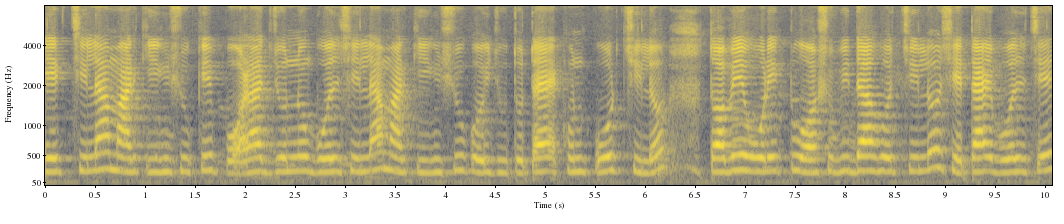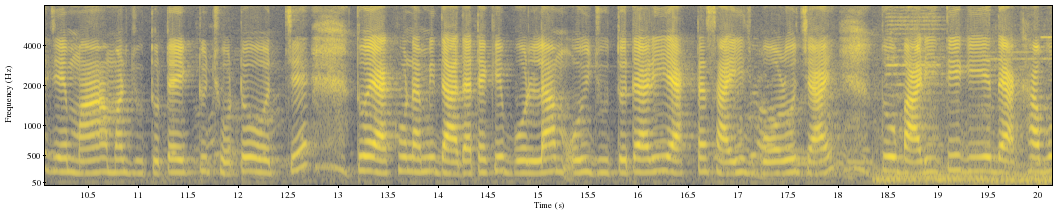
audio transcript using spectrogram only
দেখছিলাম, আর কিংসুকে পরার জন্য বলছিলাম, আর কিংসুক ওই জুতোটা এখন পরছিল। তবে ওর একটু অসুবিধা হচ্ছিল, সেটাই বলছে যে, মা, আমার জুতোটা একটু ছোট হচ্ছে। তো এখন আমি দাদাটাকে বললাম, ওই জুতোটারই একটা সাইজ বড় চাই তো বাড়িতে গিয়ে দেখাবো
